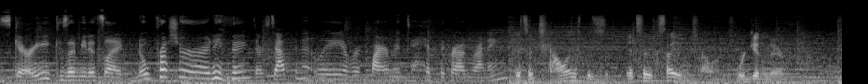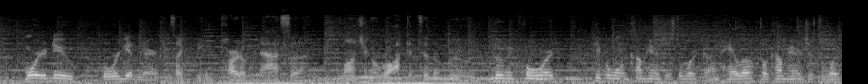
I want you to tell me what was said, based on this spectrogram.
scary because I mean, it's like no pressure or anything. There's definitely a requirement to hit the ground running. It's a challenge, but it's, it's an exciting challenge. We're getting there. More to do, but we're getting there. It's like being part of NASA and launching a rocket to the moon. Moving forward, people won't come here just to work on Halo. They'll come here just to work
